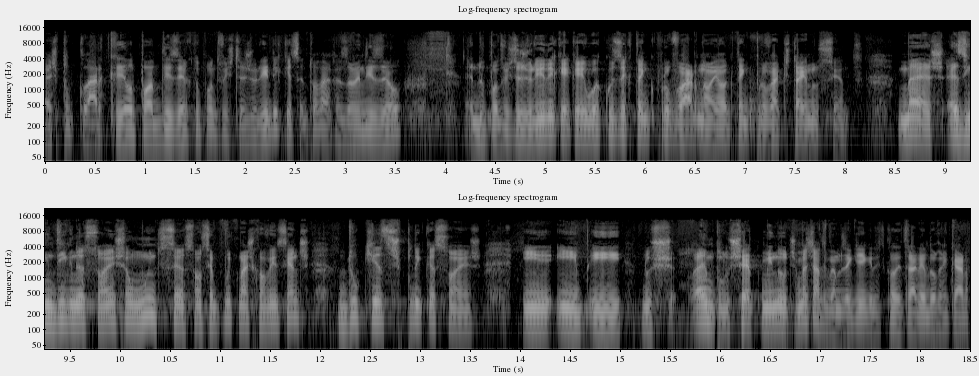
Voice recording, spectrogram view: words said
É claro que ele pode dizer que, do ponto de vista jurídico, e tem toda a razão em dizê-lo, do ponto de vista jurídico, é quem o acusa que tem que provar, não é ele que tem que provar que está inocente. Mas as indignações são, muito, são sempre muito mais convincentes do que as explicações. E, e, e, nos amplos sete minutos, mas já tivemos aqui a crítica literária do Ricardo,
